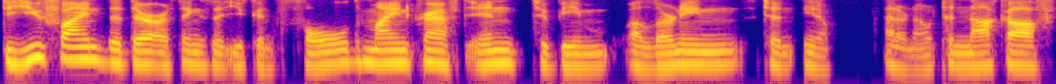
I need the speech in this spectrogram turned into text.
do you find that there are things that you can fold minecraft in to be a learning to you know i don't know to knock off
